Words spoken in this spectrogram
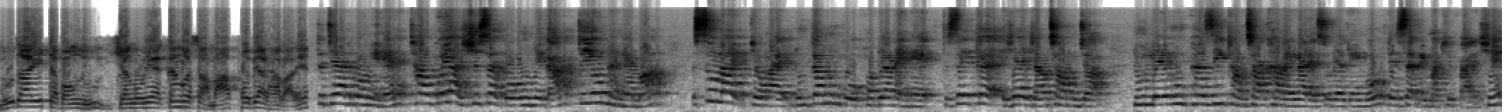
မျိုးသားရေးတပ်ပေါင်းစုရန်ကုန်ရဲ့ကန့်ကွက်စာမှာဖော်ပြထားပါတယ်။တတိယတစ်ပုတ်အနေနဲ့1989ခုနှစ်ကတရုတ်နိုင်ငံမှာ အစုလိုက်ပြုံလိုက်လူတက်မှုကိုဖော်ပြနိုင်တဲ့တစိတ်ကပ်အရက်ရောင်းချမှုကြောင့်လူလေးဦးဖမ်းဆီးထောင်ချခံလိုက်ရတယ်ဆိုတဲ့သတင်းကိုတင်ဆက်ပေးမှာဖြစ်ပါတယ်ရှင်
